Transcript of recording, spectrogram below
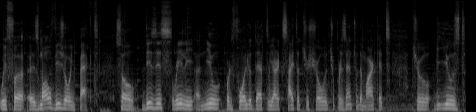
with uh, a small visual impact. So this is really a new portfolio that we are excited to show and to present to the market to be used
